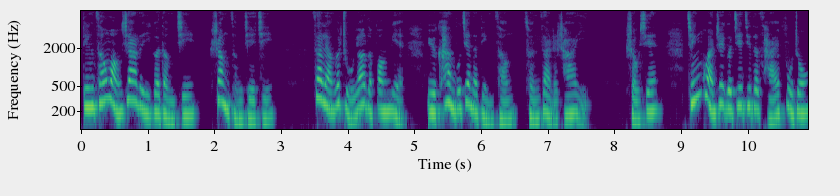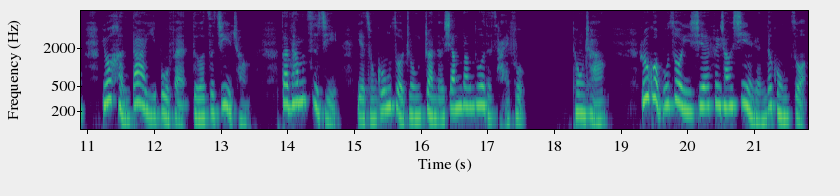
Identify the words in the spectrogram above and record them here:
顶层往下的一个等级，上层阶级，在两个主要的方面与看不见的顶层存在着差异。首先，尽管这个阶级的财富中有很大一部分得自继承，但他们自己也从工作中赚得相当多的财富。通常，如果不做一些非常吸引人的工作，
